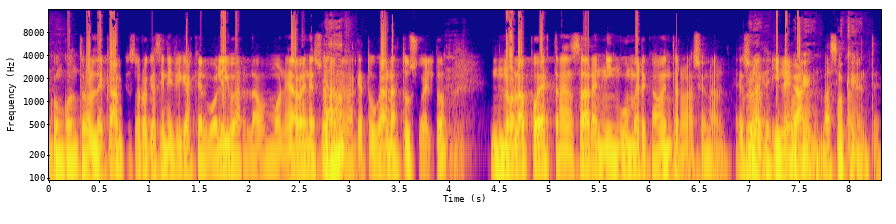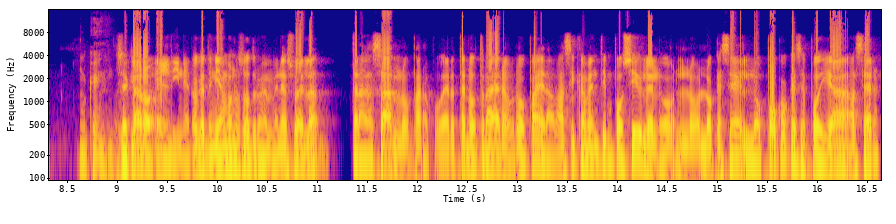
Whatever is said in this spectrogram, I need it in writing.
con control de cambio. Eso lo que significa es que el bolívar, la moneda venezolana Ajá. en la que tú ganas tu sueldo, no la puedes transar en ningún mercado internacional. Eso Claro. es ilegal, básicamente. Ok. Entonces, claro, el dinero que teníamos nosotros en Venezuela, transarlo para podértelo traer a Europa era básicamente imposible. Lo, lo, lo que se, lo poco que se podía hacer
